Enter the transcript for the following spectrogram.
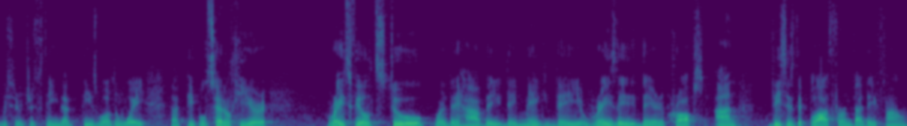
researchers think that this was the way that people settled here. Race fields too, where they have they, they make they raise they, their crops, and this is the platform that they found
